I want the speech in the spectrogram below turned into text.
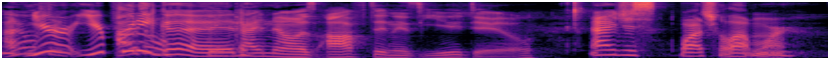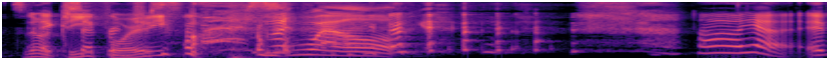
I don't You're- think- you're I pretty don't good. Think I know as often as you do. I just watch a lot more. It's no Except G-force. for G-Force. Well, Uh, yeah. If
